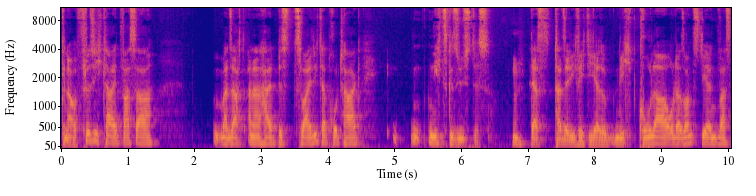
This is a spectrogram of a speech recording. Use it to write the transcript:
genau, Flüssigkeit, Wasser, man sagt anderthalb bis zwei Liter pro Tag, nichts Gesüßtes. Das ist tatsächlich wichtig. Also nicht Cola oder sonst irgendwas.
